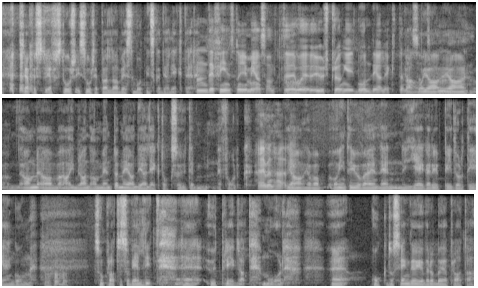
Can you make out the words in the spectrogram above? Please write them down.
Så jag förstår, jag förstår i stort sett alla västerbottniska dialekter. mm, det finns något gemensamt eh, ursprung i bonddialekterna. Ja, så och jag, säga. jag, jag, jag, ibland använder mig av dialekt också ute med folk. Även här? Ja, jag var och intervjuade en, en jägare uppe i Dorotea en gång. Aha. Som pratade så väldigt eh, utpräglat mål. Eh, och då svängde jag över och började prata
